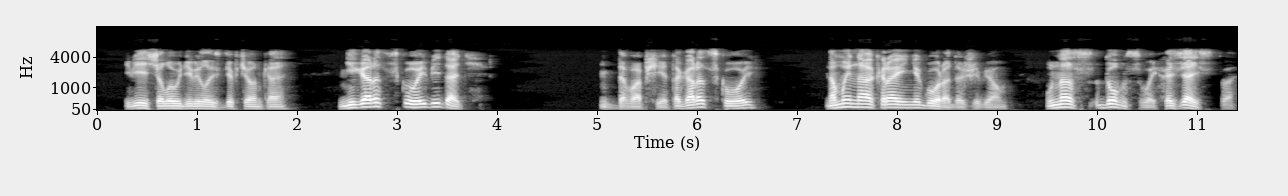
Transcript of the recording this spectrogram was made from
— весело удивилась девчонка. — Не городской, видать. — Да вообще-то городской. Но мы на окраине города живем. У нас дом свой, хозяйство.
